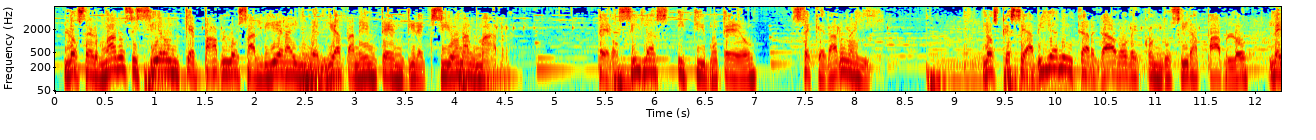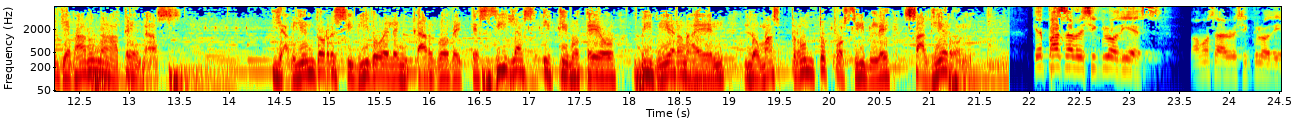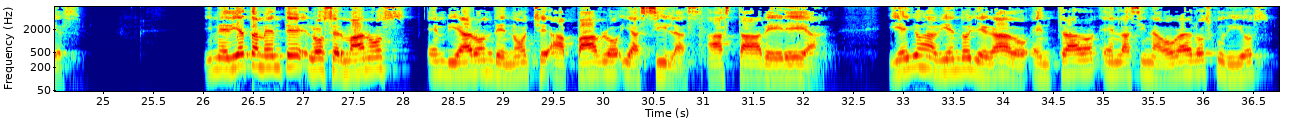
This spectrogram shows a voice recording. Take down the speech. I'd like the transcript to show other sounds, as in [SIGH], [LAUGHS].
los hermanos hicieron que Pablo saliera inmediatamente en dirección al mar. Pero Silas y Timoteo se quedaron ahí. Los que se habían encargado de conducir a Pablo le llevaron a Atenas. Y habiendo recibido el encargo de que Silas y Timoteo vinieran a él lo más pronto posible, salieron. ¿Qué pasa versículo 10? Vamos al versículo 10. Inmediatamente los hermanos enviaron de noche a Pablo y a Silas hasta Berea. Y ellos habiendo llegado, entraron en la sinagoga de los judíos,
